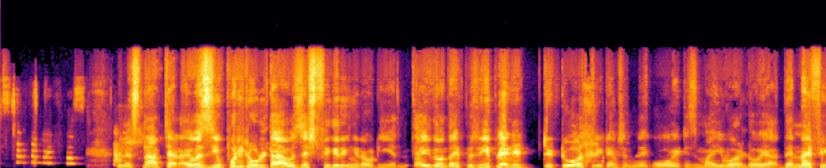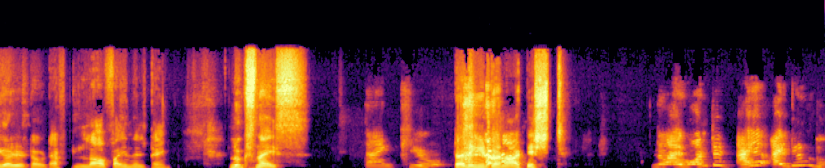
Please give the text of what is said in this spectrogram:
Instagram, I was scared. ಇಲ್ಲ Snapchat. I was you put it ulta. I was just figuring it out. ಎಂತ ಇದು ಅಂತ I replayed it two or three times. I'm like, oh, it is my world. Oh yeah. Then I figured it out after law final time. Looks nice. Thank you. Turning into an artist. No, I wanted. I I didn't do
